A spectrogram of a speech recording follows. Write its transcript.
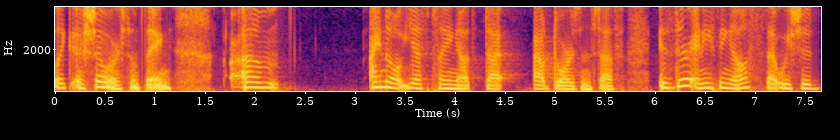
like a show or something. Um, I know, yes, playing out that outdoors and stuff. Is there anything else that we should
